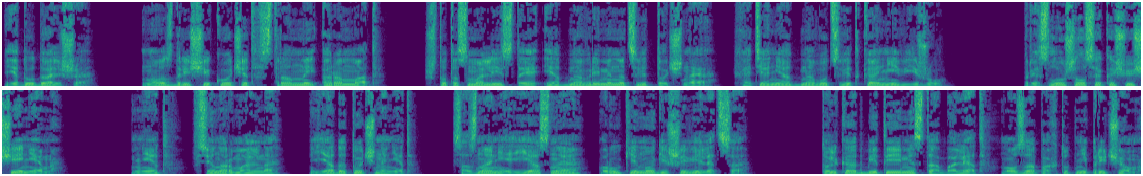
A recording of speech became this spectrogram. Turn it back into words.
Иду дальше. Ноздри щекочет странный аромат, что-то смолистое и одновременно цветочное, хотя ни одного цветка не вижу. Прислушался к ощущениям. Нет, все нормально. Яда точно нет. Сознание ясное, руки-ноги шевелятся. Только отбитые места болят, но запах тут ни при чем.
